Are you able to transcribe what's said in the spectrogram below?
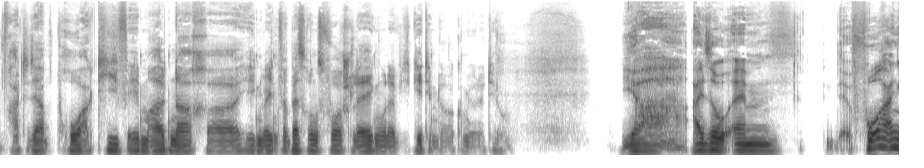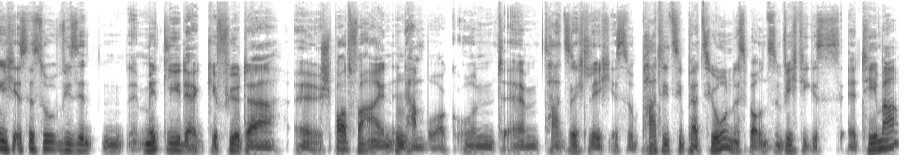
fragt ihr da proaktiv eben halt nach äh, irgendwelchen Verbesserungsvorschlägen oder wie geht ihr mit eurer Community um? Ja, also ähm, vorrangig ist es so, wir sind Mitglieder geführter äh, Sportverein in mhm. Hamburg und ähm, tatsächlich ist so Partizipation ist bei uns ein wichtiges äh, Thema.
